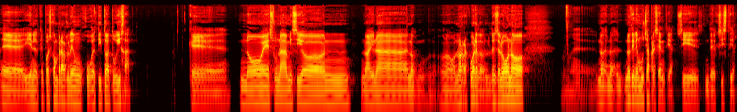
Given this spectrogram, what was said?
eh, y en el que puedes comprarle un juguetito a tu hija. Que no es una misión, no hay una. No, no, recuerdo. Desde luego no, eh, no, no, tiene mucha presencia si, de existir.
